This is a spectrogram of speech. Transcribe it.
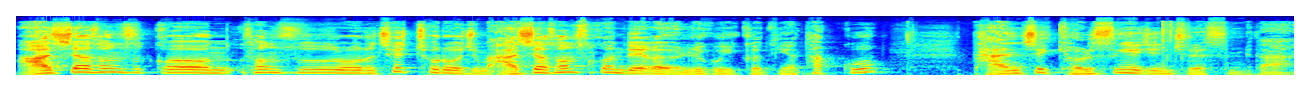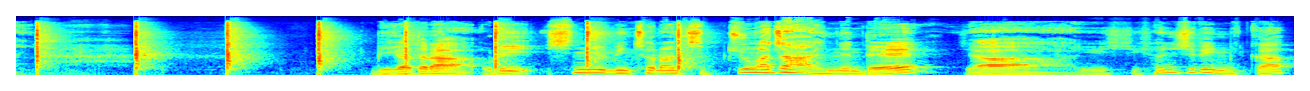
아시아 선수권 선수로는 최초로 지금 아시아 선수권 대회가 열리고 있거든요. 탁구 단식 결승에 진출했습니다. 미가들아 우리 신유빈처럼 집중하자 했는데 야 이게 현실입니까?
